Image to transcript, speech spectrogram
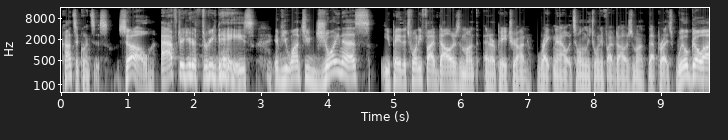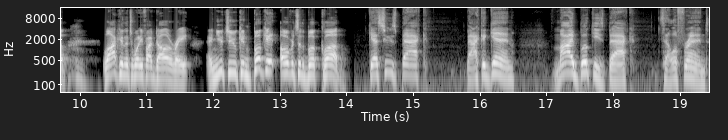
consequences. So, after your three days, if you want to join us, you pay the $25 a month at our Patreon. Right now, it's only $25 a month. That price will go up. Lock in the $25 rate, and you too can book it over to the book club. Guess who's back? Back again. My bookie's back. Tell a friend.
